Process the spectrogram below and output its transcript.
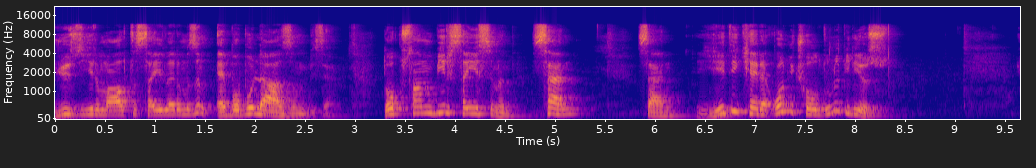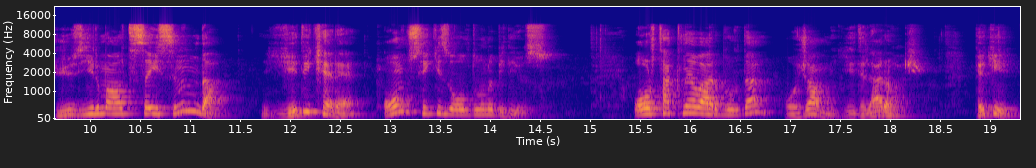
126 sayılarımızın ebobu lazım bize. 91 sayısının sen sen 7 kere 13 olduğunu biliyorsun. 126 sayısının da 7 kere 18 olduğunu biliyorsun. Ortak ne var burada? Hocam 7'ler var. Peki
